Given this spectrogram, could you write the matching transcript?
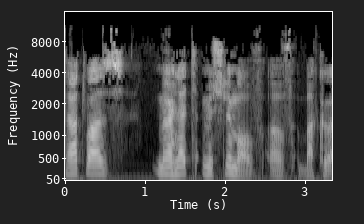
That was Mehlet Müslümov of Baku,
